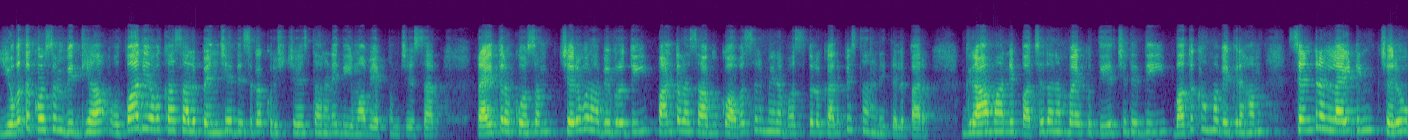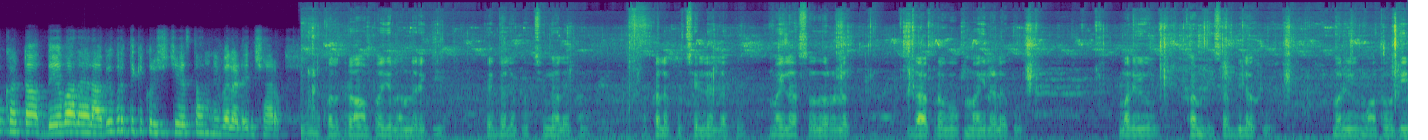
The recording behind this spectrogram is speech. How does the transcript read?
యువత కోసం విద్య ఉపాధి అవకాశాలు పెంచే దిశగా కృషి చేస్తానని ధీమా వ్యక్తం చేశారు. రైతుల కోసం చెరువుల అభివృద్ధి పంటల సాగుకు అవసరమైన వసతులు కల్పిస్తానని తెలిపారు. గ్రామాన్ని పచ్చదనం వైపు తీర్చిదిద్ది బతుకమ్మ విగ్రహం సెంట్రల్ లైటింగ్ చెరువు కట్ట దేవాలయాల అభివృద్ధికి కృషి చేస్తానని వెల్లడించారు. ముక్కల గ్రామ ప్రజలందరికీ పెద్దలకు చిన్నలకు అక్కలకు చెల్లెలకు మహిళా సోదరులకు డాక్టర్ మహిళలకు మరియు కమిటీ సభ్యులకు మరియు మాతోటి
